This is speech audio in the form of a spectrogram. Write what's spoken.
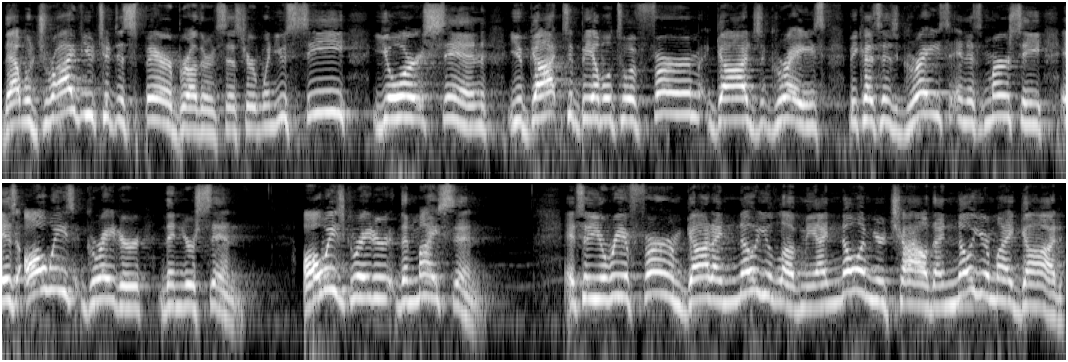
That will drive you to despair, brother and sister. When you see your sin, you've got to be able to affirm God's grace because His grace and His mercy is always greater than your sin. Always greater than my sin. And so you reaffirm, God, I know you love me. I know I'm your child. I know you're my God.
